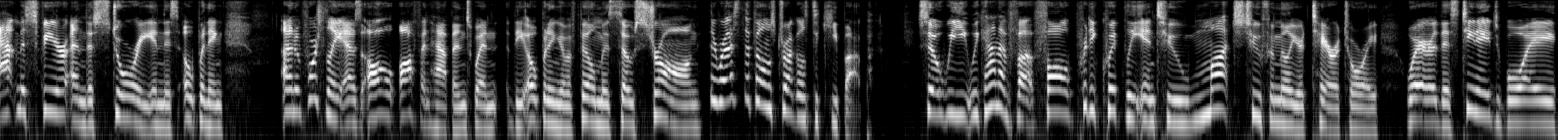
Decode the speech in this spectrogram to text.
atmosphere and the story in this opening. And unfortunately, as all often happens when the opening of a film is so strong, the rest of the film struggles to keep up. So we, we kind of uh, fall pretty quickly into much too familiar territory where this teenage boy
